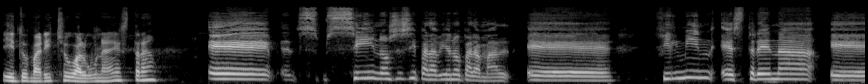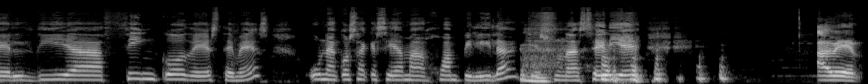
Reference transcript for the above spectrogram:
¿Y tú, Marichu, alguna extra? Eh, sí, no sé si para bien o para mal. Eh, Filmin estrena el día 5 de este mes una cosa que se llama Juan Pilila, que es una serie... A ver,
